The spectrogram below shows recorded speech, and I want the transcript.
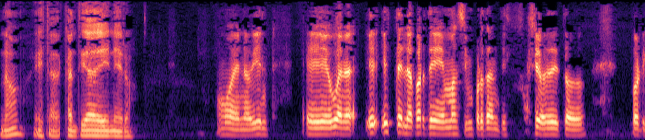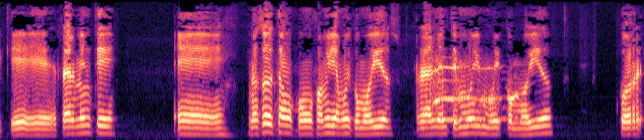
¿no? esta cantidad de dinero. Bueno, bien. Eh, bueno, e, esta es la parte más importante, creo, de todo, porque realmente nosotros estamos como familia muy conmovidos, realmente muy, muy conmovidos por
